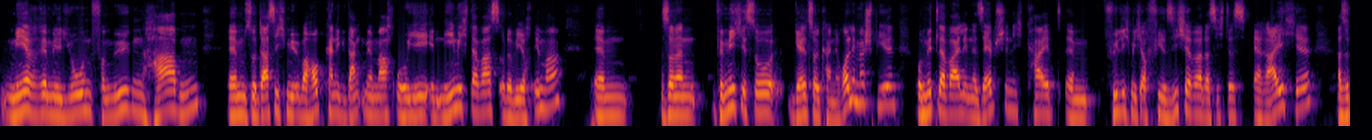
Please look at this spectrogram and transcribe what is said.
mehrere Millionen Vermögen haben, ähm, sodass ich mir überhaupt keine Gedanken mehr mache, oh je, entnehme ich da was oder wie auch immer. Ähm, sondern für mich ist so, Geld soll keine Rolle mehr spielen. Und mittlerweile in der Selbstständigkeit ähm, fühle ich mich auch viel sicherer, dass ich das erreiche. Also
